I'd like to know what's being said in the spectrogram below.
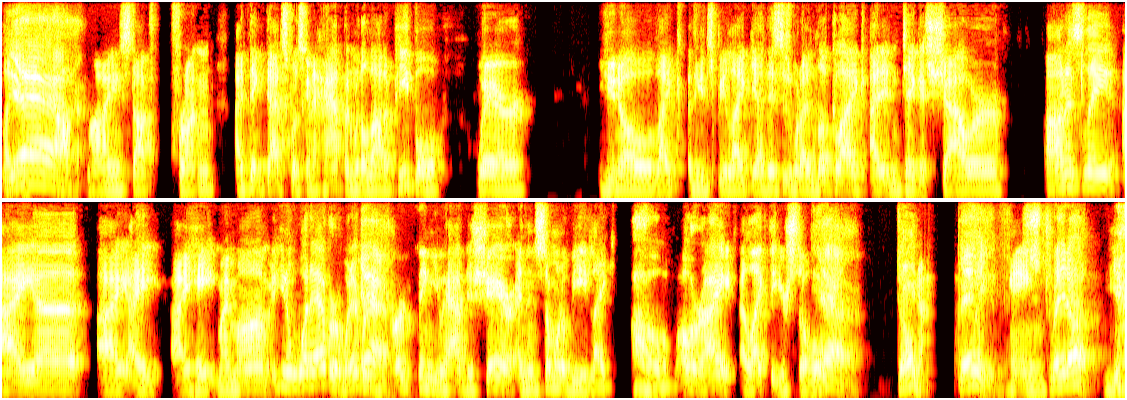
Yeah. stop lying, stop fronting. I think that's what's going to happen with a lot of people where, you know, like think it's be like, yeah, this is what I look like. I didn't take a shower. Honestly, I uh, I I I hate my mom. You know, whatever, whatever Yeah. thing you have to share, and then someone will be like, "Oh, all right, I like that you're so old." Yeah. Don't not bathe. pain. Straight up. Yeah.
